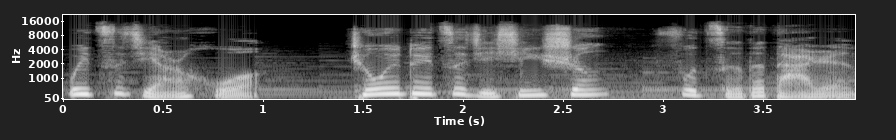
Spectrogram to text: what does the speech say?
为自己而活，成为对自己心声。负责的达人。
